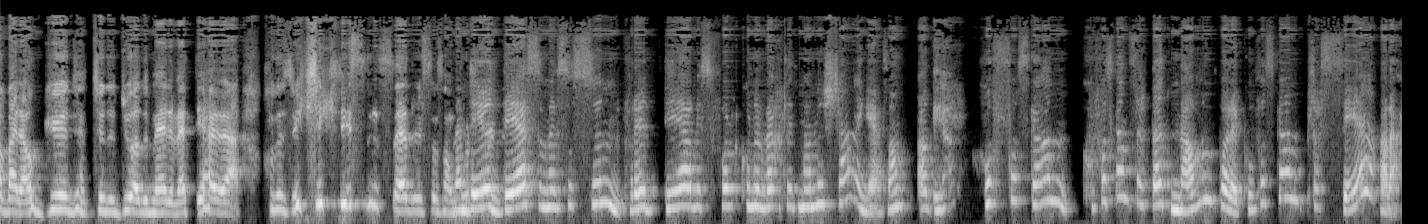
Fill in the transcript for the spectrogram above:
Og bare 'Å, Gud, jeg trodde du hadde mer vett i hodet'. Og hvis du ikke er kristen, så er det liksom sånn Men det er jo det som er så synd. For det er der hvis folk kunne vært litt mer nysgjerrige. sant? At, ja. hvorfor, skal han, hvorfor skal han sette et navn på det? Hvorfor skal han plassere det?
